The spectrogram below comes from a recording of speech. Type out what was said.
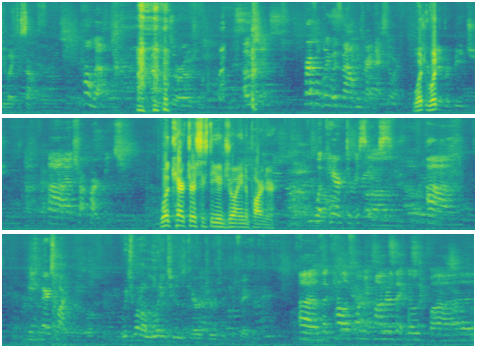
Do you like the South? Hell no. Mountains or ocean? Ocean. Preferably with mountains right next door. What what Favorite beach? Uh, Shark Park Beach. what characteristics do you enjoy in a partner? What characteristics? Um, being very smart. Which one of Looney Tunes characters is your favorite? Uh, the California Condor that goes by.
